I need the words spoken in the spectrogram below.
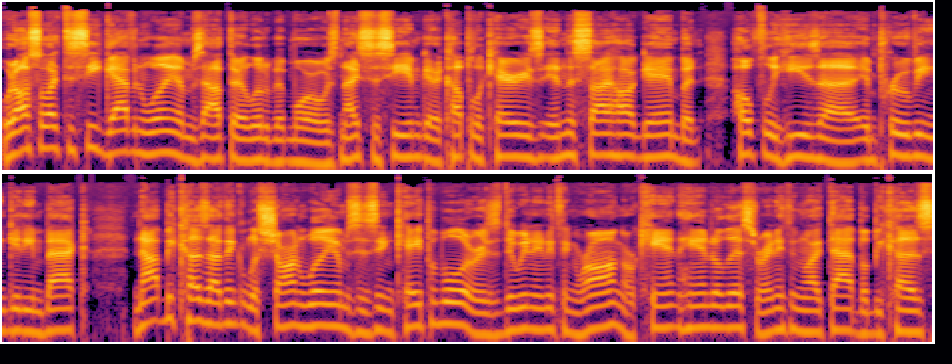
Would also like to see Gavin Williams out there a little bit more. It was nice to see him get a couple of carries in the Cyhawk game, but hopefully he's uh, improving, getting back. Not because I think Leshon Williams is incapable or is doing anything wrong or can't handle this or anything like that, but because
